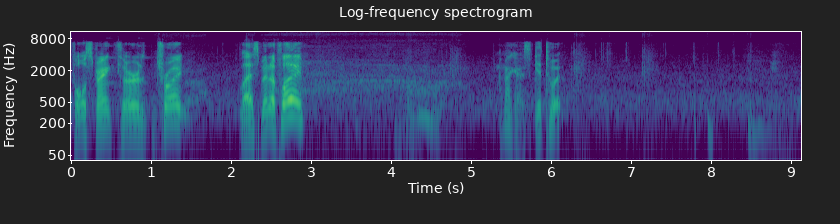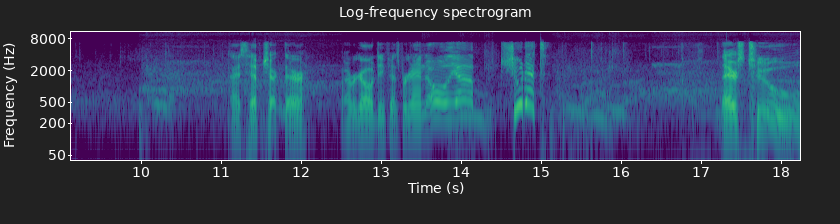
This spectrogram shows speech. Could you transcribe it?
Full strength for Detroit. Last minute play. Come on, guys, get to it. Nice hip check there. There we go. Defense in. Oh, yeah. Shoot it. There's two.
